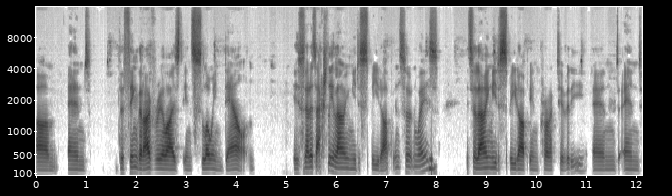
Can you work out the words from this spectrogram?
Um, and the thing that i've realized in slowing down is that it's actually allowing me to speed up in certain ways. It's allowing me to speed up in productivity and and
